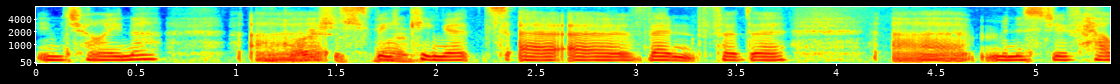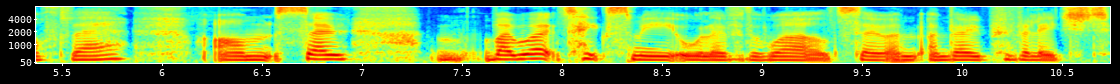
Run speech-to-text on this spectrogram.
in China uh, speaking at uh, an event for the uh, Ministry of Health there. Um, so my work takes me all over the world. So I'm, I'm very privileged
